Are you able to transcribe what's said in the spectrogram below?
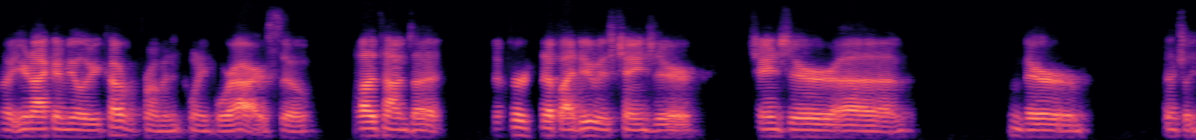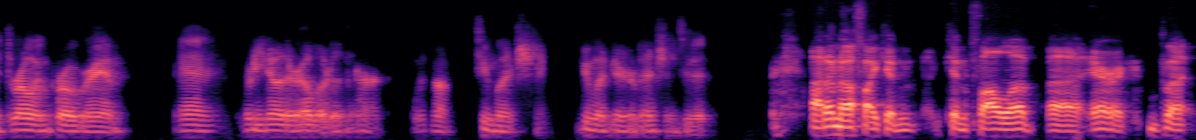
but you're not going to be able to recover from it in 24 hours. So a lot of times, I the first step I do is change their change their uh, their essentially throwing program, and what do you know, their elbow doesn't hurt with not too much too much intervention to it. I don't know if I can can follow up, uh, Eric, but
